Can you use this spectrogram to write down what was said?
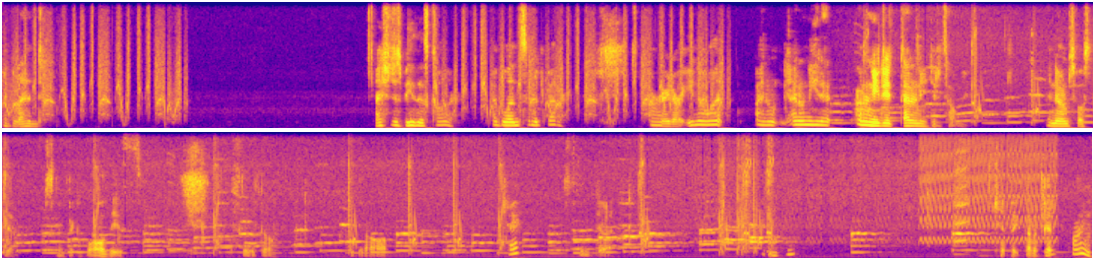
I blend. I should just be this color. I blend so much better. Alright, alright, you know what? I don't I don't need it. I don't need it. I don't need you to tell me. I know I'm supposed to. I'm just gonna pick up all these. Just gonna go. Pick it all up. Okay? Just gonna do it. Mm -hmm. Can't pick that up yet. Fine.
